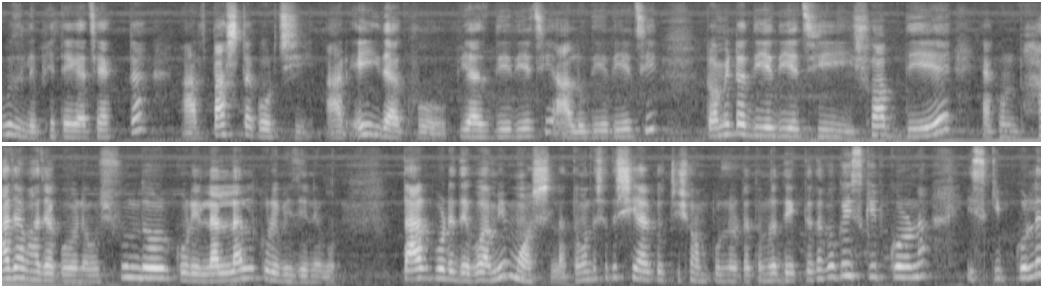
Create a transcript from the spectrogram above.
বুঝলে? ফেটে গেছে একটা, আর পাঁচটা করছি। আর এই দেখো, পেঁয়াজ দিয়ে দিয়েছি, আলু দিয়ে দিয়েছি, টমেটো দিয়ে দিয়েছি, সব দিয়ে এখন ভাজা ভাজা করে নেব, সুন্দর করে লাল লাল করে ভেজে নেব। তারপরে দেব আমি মশলা। তোমাদের সাথে শেয়ার করছি সম্পূর্ণটা। তোমরা দেখতে থাকো, কেউ স্কিপ করো না। স্কিপ করলে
